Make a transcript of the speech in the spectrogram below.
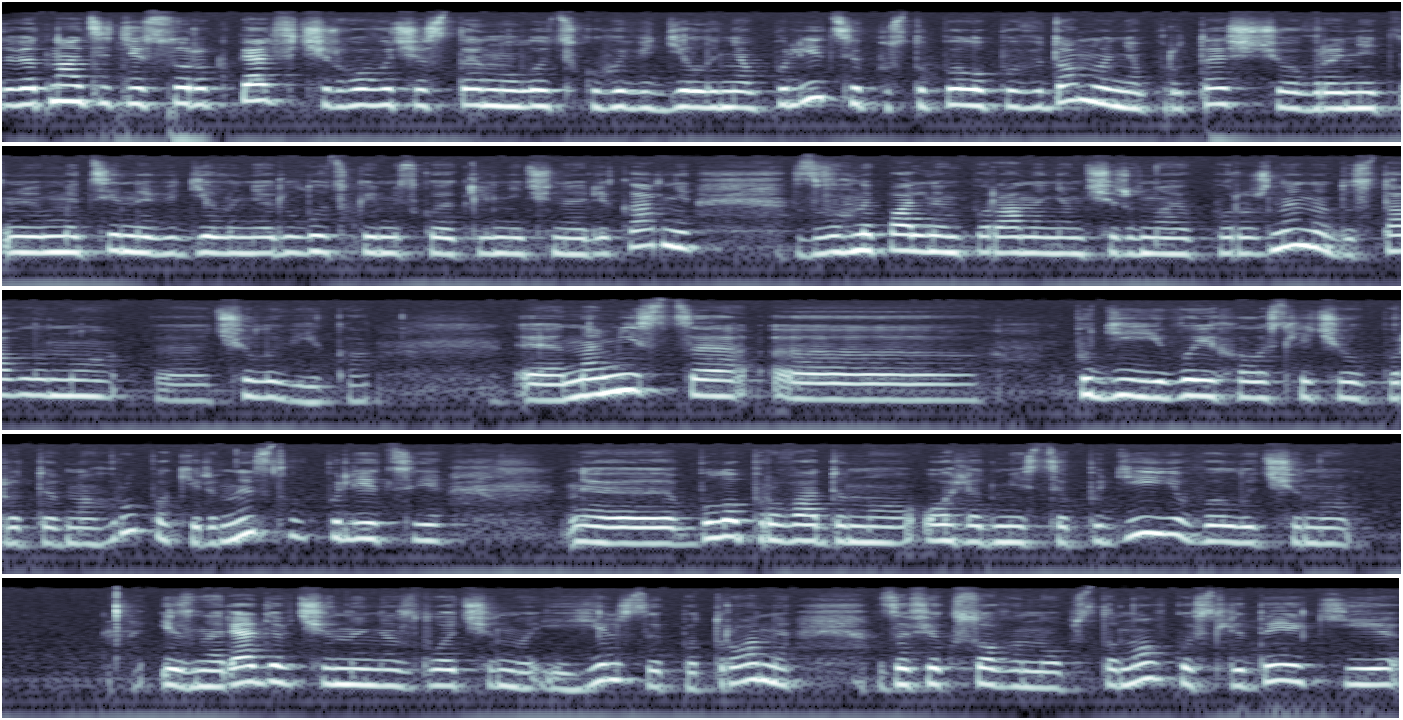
19.45 в чергову частину Луцького відділення поліції поступило повідомлення про те, що в реанімаційне відділення Луцької міської клінічної лікарні з вогнепальним пораненням червної порожнини доставлено е, чоловіка. Е, На місце е, події виїхала слідчо-оперативна група, керівництво поліції. Було проведено огляд місця події, вилучено і знаряддя вчинення злочину, і гільзи, і патрони, зафіксовано обстановку, сліди, які е,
